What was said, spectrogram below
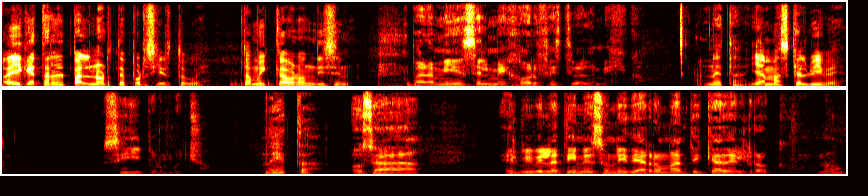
Oye, ¿qué tal el Pal Norte, por cierto, güey? Está muy cabrón, dicen. Para mí es el mejor festival de México. Neta. Ya más que el Vive. Sí, por mucho. Neta. O sea, el Vive Latino es una idea romántica del rock, ¿no?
